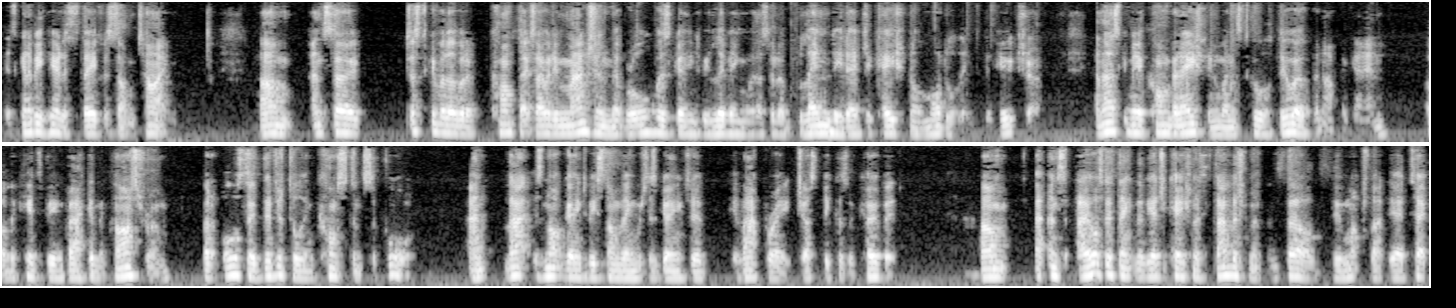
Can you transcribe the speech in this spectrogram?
it's going to be here to stay for some time. Um, and so, just to give a little bit of context, I would imagine that we're always going to be living with a sort of blended educational model into the future. And that's going to be a combination when schools do open up again of the kids being back in the classroom, but also digital in constant support. And that is not going to be something which is going to evaporate just because of COVID. Um, and I also think that the educational establishment themselves, who much like the ed tech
